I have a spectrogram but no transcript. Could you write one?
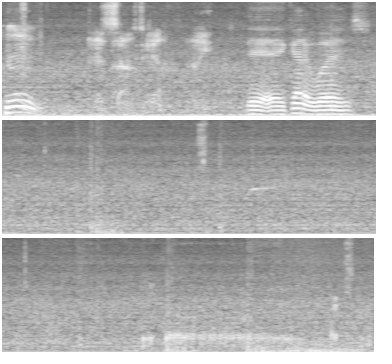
Hmm. That sounds kind of funny. Yeah, it kind of was. Vehicle park spot.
